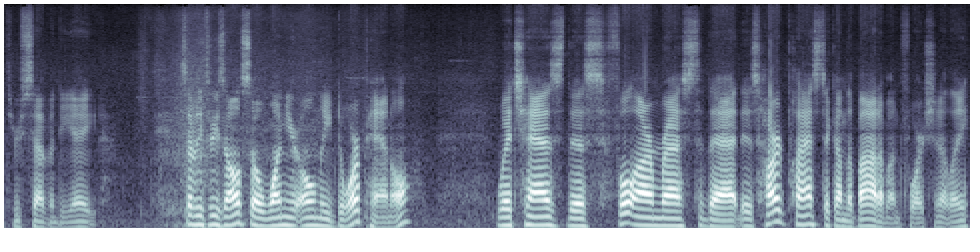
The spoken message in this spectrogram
through 78. 73 is also a one year only door panel, which has this full armrest that is hard plastic on the bottom, unfortunately.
